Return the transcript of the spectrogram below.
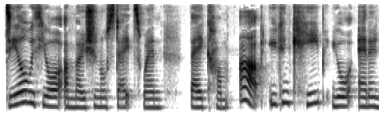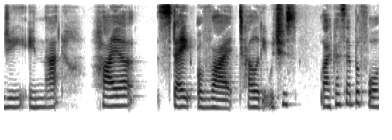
deal with your emotional states when they come up, you can keep your energy in that higher state of vitality, which is, like I said before,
